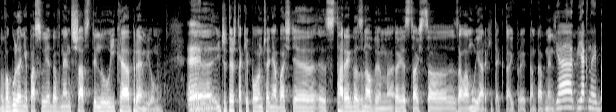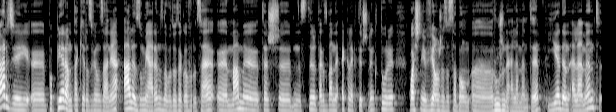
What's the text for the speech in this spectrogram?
no w ogóle nie pasuje do wnętrza w stylu IKEA Premium. E, I czy też takie połączenia właśnie e, starego z nowym, to jest coś, co załamuje architekta i projektanta wnętrza? Ja jak najbardziej e, popieram takie rozwiązania, ale z umiarem, znowu do tego wrócę. Mamy też styl tak zwany eklektyczny, który właśnie wiąże ze sobą różne elementy. Jeden element,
